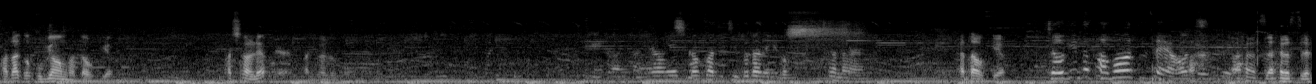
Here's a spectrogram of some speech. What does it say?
바닷가 구경 한번 갔다 올게요. 같이 갈래요? 아니면 뭐. 안녕. 지갑까지 들고 다니기 너무 귀찮아요. 갔다 올게요. 저기도 가봐주세요. 어쩐지. 알았어, 알았어요.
